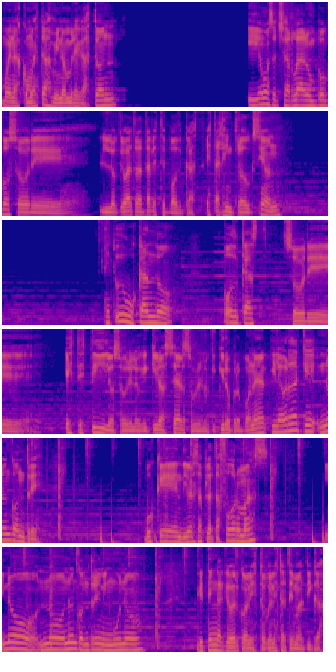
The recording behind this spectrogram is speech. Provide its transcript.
Buenas, ¿cómo estás? Mi nombre es Gastón. Y vamos a charlar un poco sobre lo que va a tratar este podcast. Esta es la introducción. Estuve buscando podcast sobre este estilo, sobre lo que quiero hacer, sobre lo que quiero proponer, y la verdad que no encontré. Busqué en diversas plataformas y no, no, no encontré ninguno que tenga que ver con esto, con esta temática,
